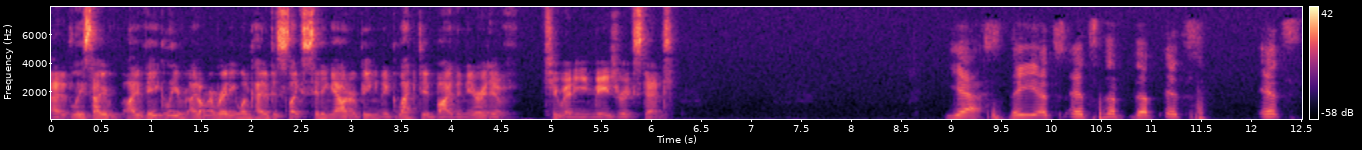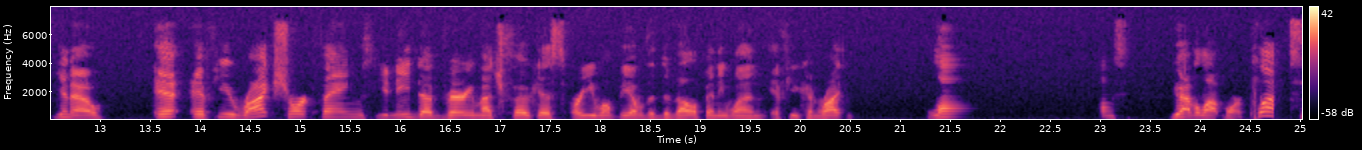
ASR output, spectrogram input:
At least I, I vaguely, I don't remember anyone kind of just like sitting out or being neglected by the narrative to any major extent. Yes, the it's it's the the it's it's you know it, if you write short things, you need to very much focus, or you won't be able to develop anyone. If you can write long, you have a lot more. Plus,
